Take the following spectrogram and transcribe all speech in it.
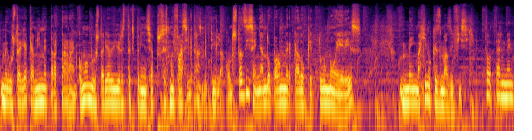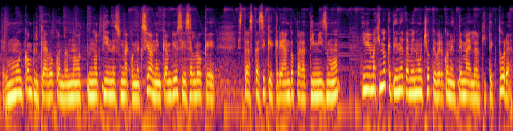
me gustaría que a mí me trataran, cómo me gustaría vivir esta experiencia, pues es muy fácil transmitirla. Cuando estás diseñando para un mercado que tú no eres, me imagino que es más difícil. Totalmente, muy complicado cuando no, no tienes una conexión. En cambio, si es algo que estás casi que creando para ti mismo, y me imagino que tiene también mucho que ver con el tema de la arquitectura.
